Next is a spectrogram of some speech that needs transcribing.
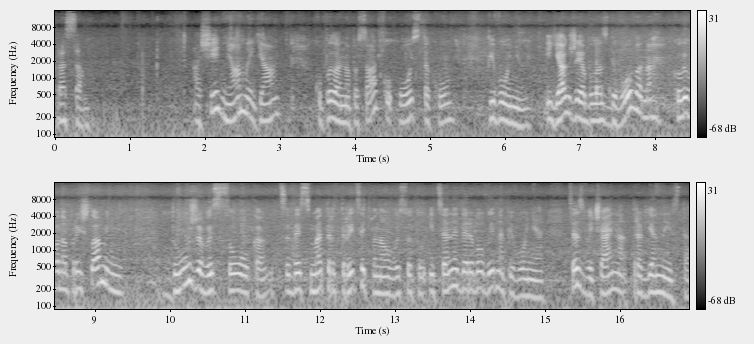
Краса. А ще днями я купила на посадку ось таку півонію. І як же я була здивована, коли вона прийшла мені дуже висока. Це десь метр тридцять вона у висоту. І це не деревовидна півонія, це звичайна трав'яниста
